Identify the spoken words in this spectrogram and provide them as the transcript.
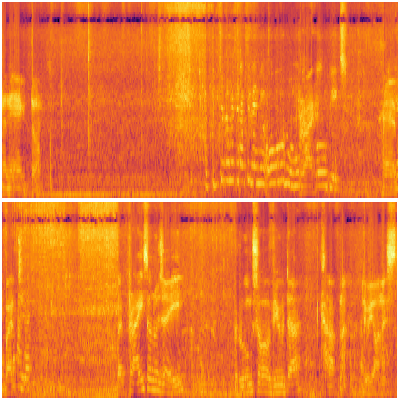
মানে একদম। হ্যাঁ বাট বাট প্রাইস অনুযায়ী রুম সহ ভিউটা খারাপ না টু বি অনেস্ট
